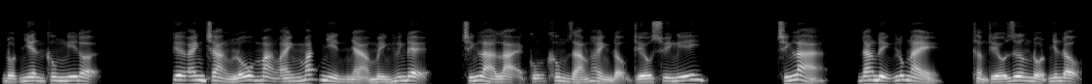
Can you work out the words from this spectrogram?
đột nhiên không nghĩ đợi. kia anh chàng lỗ mạng ánh mắt nhìn nhà mình huynh đệ, chính là lại cũng không dám hành động thiếu suy nghĩ. Chính là, đang định lúc này, thẩm thiếu dương đột nhiên động.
